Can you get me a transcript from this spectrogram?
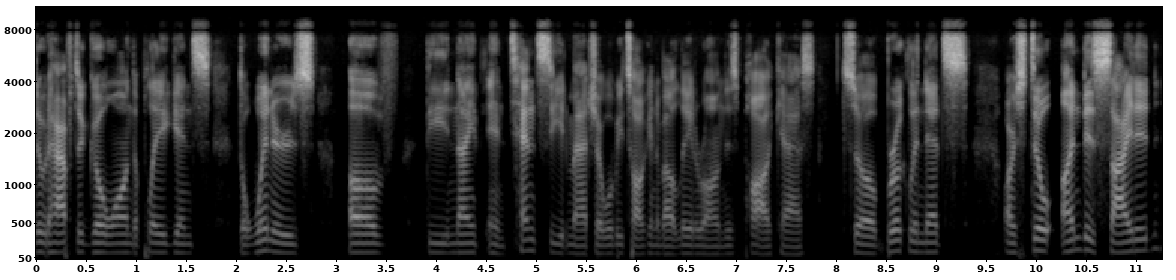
they would have to go on to play against the winners of the ninth and tenth seed matchup we'll be talking about later on this podcast. So Brooklyn Nets are still undecided.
